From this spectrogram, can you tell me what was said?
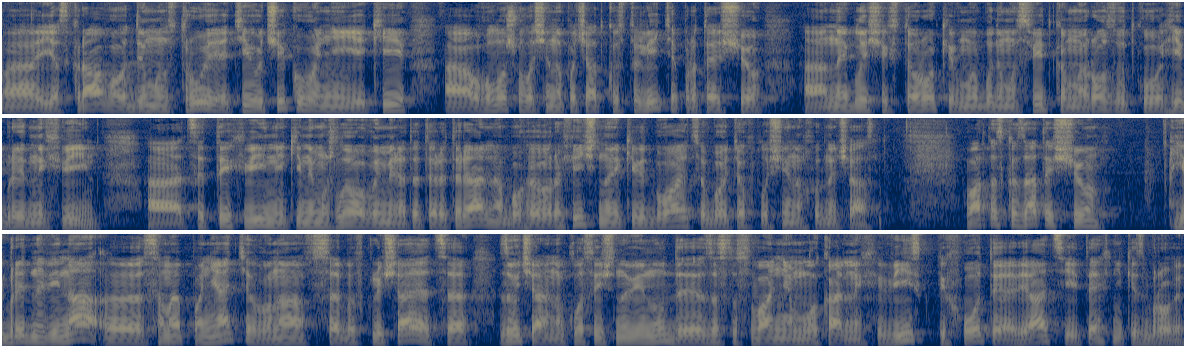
е, яскраво демонструє ті очікування, які е, оголошували ще на початку століття, про те, що найближчих 100 років ми будемо свідками розвитку гібридних війн. Це тих війн, які неможливо виміряти територіально або географічно, які відбуваються в багатьох площинах одночасно. Варто сказати, що Гібридна війна, е, саме поняття, вона в себе включає це звичайну класичну війну, де застосуванням локальних військ, піхоти, авіації, техніки, зброї.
